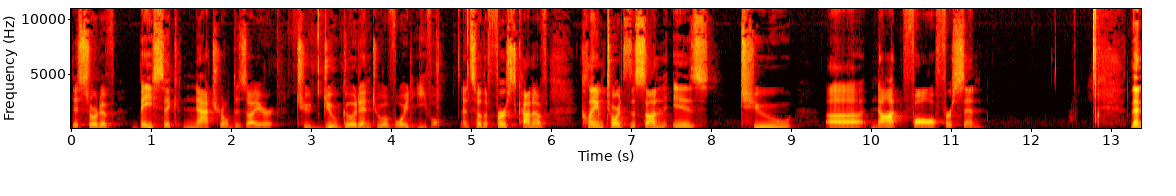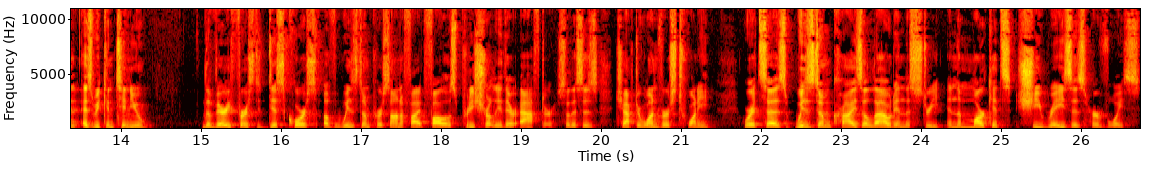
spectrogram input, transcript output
this sort of basic natural desire to do good and to avoid evil. And so the first kind of claim towards the Son is to uh, not fall for sin. Then, as we continue, the very first discourse of wisdom personified follows pretty shortly thereafter. So this is chapter 1, verse 20, where it says, Wisdom cries aloud in the street. In the markets she raises her voice.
